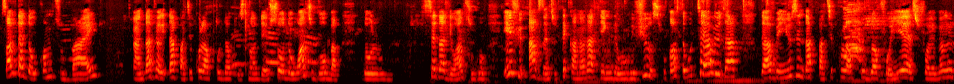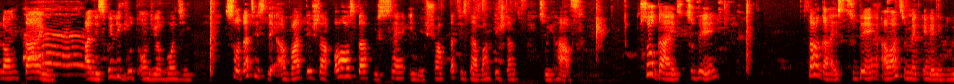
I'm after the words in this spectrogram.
Sometimes they'll come to buy and that very that particular product is not there. So they want to go back. They'll say that they want to go. If you ask them to take another thing they will refuse because they will tell you that they have been using that particular product for years for a very long time and it's really good on your body so that is the advantage that all that we sell in the shop that is the advantage that we have. So guys today so guys today i want to make a review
